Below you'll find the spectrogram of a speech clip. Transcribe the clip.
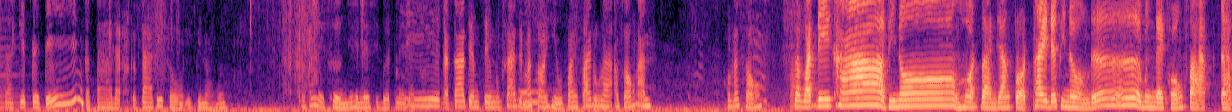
ม่ดาเก็บได้เต็มกระตาละกระตาที่สองอีกพี่น้องเบิ้งในท่านได้เคิงจะเห็นได้สิเบิร์ดแม่ดากระตาเต็มเต็มๆลูกชายจะมาซอยหิวไปไปลูกละเอาสองอัน คนละสองสวัสดีค่ะ พี่น้องหอดบ้านอยางปลอดภัยเด้อพี่น้องเด้อมึงได้ของฝากจาก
